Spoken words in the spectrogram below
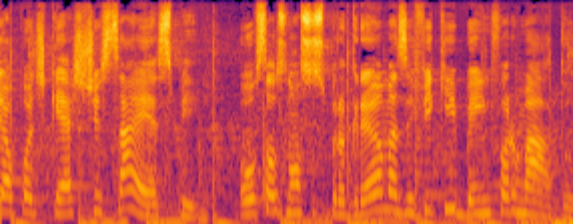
é o podcast SAESP. Ouça os nossos programas e fique bem informado.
